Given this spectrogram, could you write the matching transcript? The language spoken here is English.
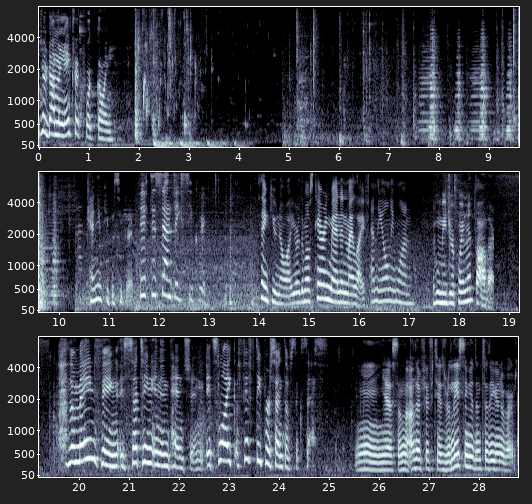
How's your dominatrix work going? Can you keep a secret? This is a secret. Thank you, Noah. You're the most caring man in my life. And the only one. Who made your appointment? Father. The main thing is setting an intention. It's like 50% of success. Mm, yes, and the other 50 is releasing it into the universe.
